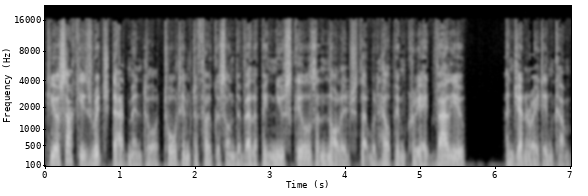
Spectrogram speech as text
Kiyosaki's rich dad mentor taught him to focus on developing new skills and knowledge that would help him create value and generate income.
